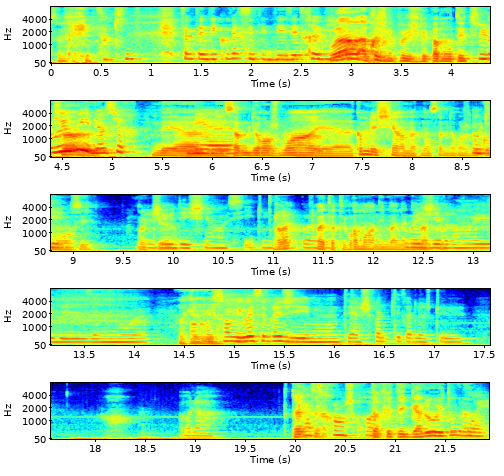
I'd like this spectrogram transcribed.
Tant, que t'as découvert que c'était des êtres Ouais, vivants. après je vais, je vais pas monter dessus, tu oui, vois. oui, bien sûr. Mais, euh, Mais, mais, euh, ça me dérange moins, et euh, comme les chiens maintenant, ça me dérange beaucoup Ok. moins aussi. J'ai eu des chiens aussi. Donc, Ah ouais? Ouais, toi t'es vraiment animal, Ouais, animal. j'ai toi. vraiment eu des animaux Ok, en ok. conscience. Mais ouais, c'est vrai, j'ai monté à cheval peut-être à l'âge de. Oh là, T'as- 4 ans, je crois. T'as fait tes galops et tout là? Ouais,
